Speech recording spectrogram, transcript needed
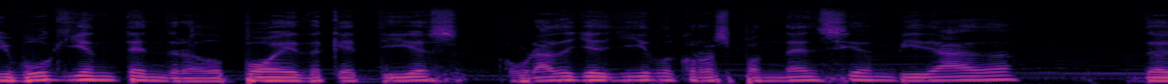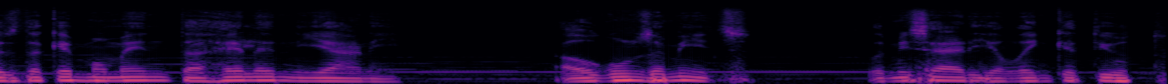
Qui vulgui entendre el poe d'aquests dies haurà de llegir la correspondència enviada des d'aquest moment a Helen i Annie, a alguns amics, la misèria, la inquietud,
